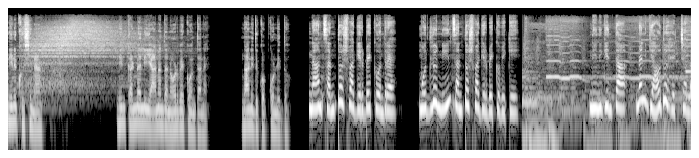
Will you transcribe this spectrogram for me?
ನೀನು ಖುಷಿನಾ? ನಿನ್ ಕಣ್ಣಲ್ಲಿ ಆನಂದ ನೋಡ್ಬೇಕು ಅಂತಾನೆ. ನಾನಿದಕ್ಕೆ ಒಪ್ಕೊಂಡಿದ್ದು. ನಾನ್ ಸಂತೋಷವಾಗಿರ್ಬೇಕು ಅಂದ್ರೆ ಮೊದ್ಲು ನೀನ್ ಸಂತೋಷವಾಗಿರ್ಬೇಕು, ವಿಕಿ. ನಿನಗಿಂತ ನನ್ಗ್ಯಾವುದೂ ಹೆಚ್ಚಲ್ಲ.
